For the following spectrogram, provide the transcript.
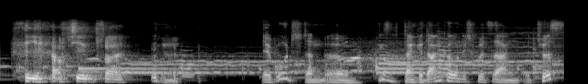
ja, auf jeden Fall. Ja, ja gut, dann äh, danke, danke und ich würde sagen, äh, tschüss.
